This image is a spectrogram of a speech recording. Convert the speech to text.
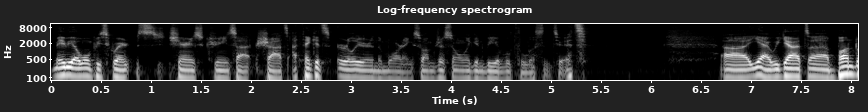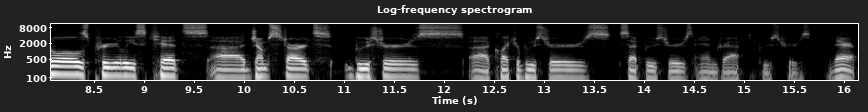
Maybe I won't be square, sharing screenshot shots. I think it's earlier in the morning, so I'm just only going to be able to listen to it. Uh, yeah, we got uh, bundles, pre-release kits, uh, jumpstart boosters, uh, collector boosters, set boosters, and draft boosters. There,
